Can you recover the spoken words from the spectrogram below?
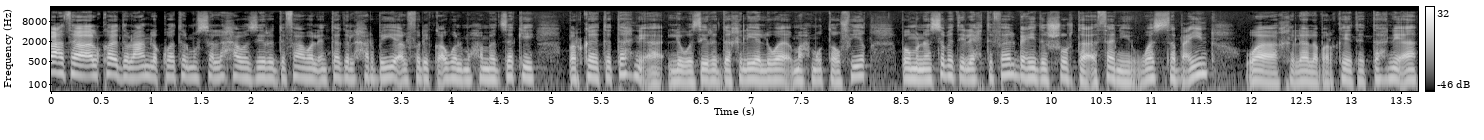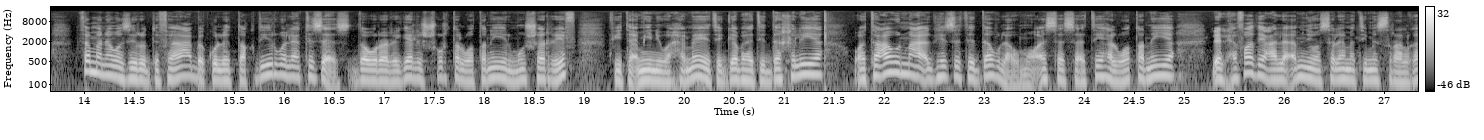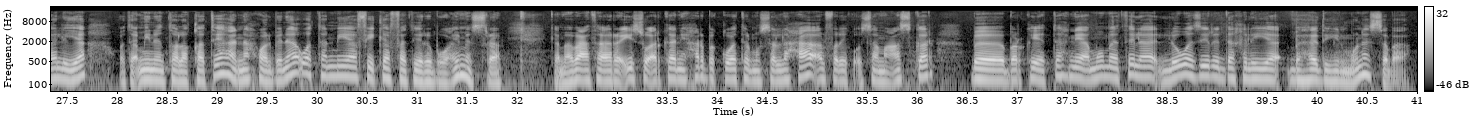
بعث القائد العام للقوات المسلحة وزير الدفاع والإنتاج الحربي الفريق أول محمد زكي برقية التهنئة لوزير الداخلية اللواء محمود توفيق بمناسبة الاحتفال بعيد الشرطة الثاني والسبعين وخلال برقية التهنئة ثمن وزير الدفاع بكل التقدير والاعتزاز دور رجال الشرطة الوطني المشرف في تأمين وحماية الجبهة الداخلية وتعاون مع أجهزة الدولة ومؤسساتها الوطنية للحفاظ على أمن وسلامة مصر الغالية وتأمين انطلاقاتها نحو البناء والتنمية في كافة ربوع مصر. كما بعث رئيس أركان حرب القوات المسلحة الفريق أسامة عسكر ببرقية تهنئة مماثلة لوزير الداخلية بهذه المناسبة.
